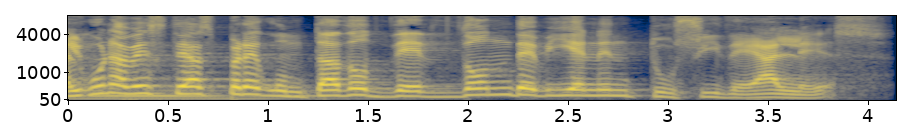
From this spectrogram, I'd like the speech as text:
¿Alguna vez te has preguntado de dónde vienen tus ideales?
